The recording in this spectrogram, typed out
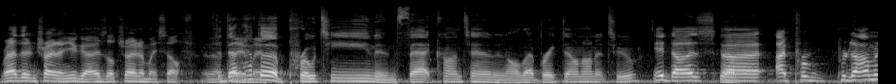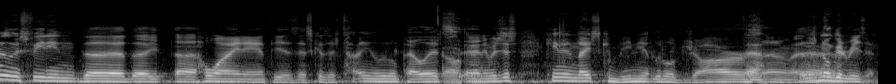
rather than try it on you guys, I'll try it on myself. Did that have my- the protein and fat content and all that breakdown on it too? It does. Yeah. Uh, I pre- predominantly was feeding the the uh, Hawaiian Anthias this because there's tiny little pellets, Okay. and it was just came in a nice, convenient little jar. and Yeah. I don't know. Yeah, There's no yeah. good reason.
